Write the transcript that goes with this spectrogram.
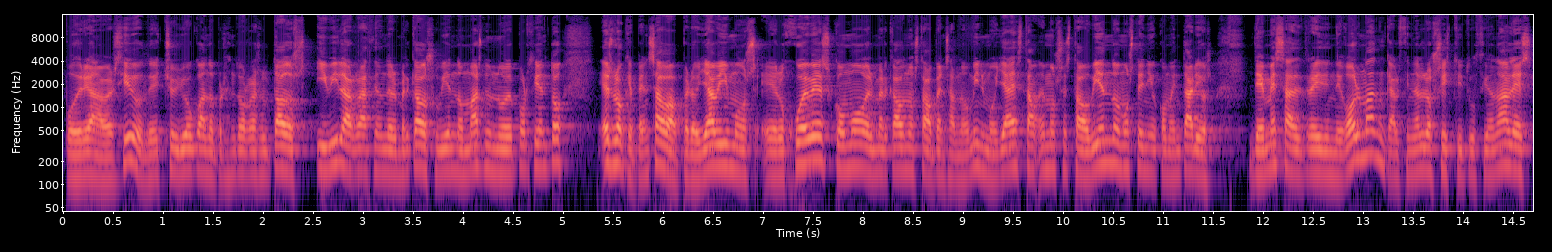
podrían haber sido. De hecho, yo cuando presento resultados y vi la reacción del mercado subiendo más de un 9%, es lo que pensaba, pero ya vimos el jueves cómo el mercado no estaba pensando lo mismo. Ya hemos estado viendo, hemos tenido comentarios de mesa de trading de Goldman, que al final los institucionales,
